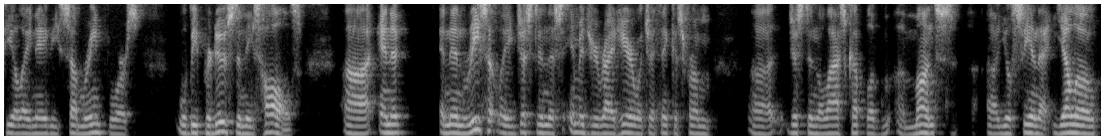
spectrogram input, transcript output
PLA Navy submarine force will be produced in these halls. Uh, and it, and then recently, just in this imagery right here, which I think is from uh, just in the last couple of uh, months, uh, you'll see in that yellow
